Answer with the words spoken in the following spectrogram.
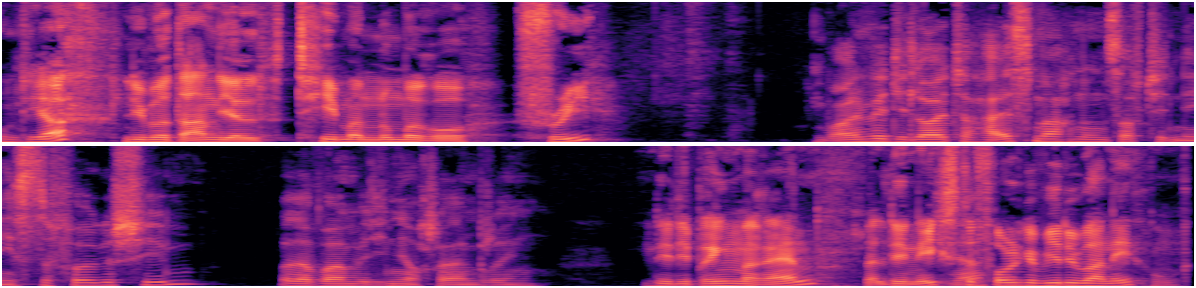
Und ja, lieber Daniel, Thema Nummer 3. Wollen wir die Leute heiß machen und uns auf die nächste Folge schieben? Oder wollen wir die noch reinbringen? Nee, die bringen wir rein, weil die nächste Ja. Folge wird über Ernährung.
